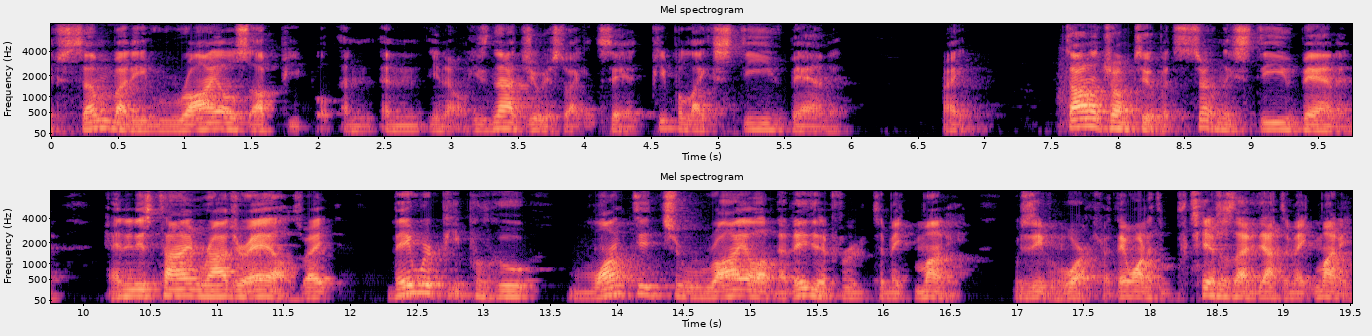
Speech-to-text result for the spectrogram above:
if somebody riles up people, and and you know he's not Jewish, so I can say it. People like Steve Bannon, right? Donald Trump too, but certainly Steve Bannon, and in his time Roger Ailes, right? They were people who wanted to rile up. Now they did it for to make money, which is even worse, right? They wanted to tear society down to make money,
